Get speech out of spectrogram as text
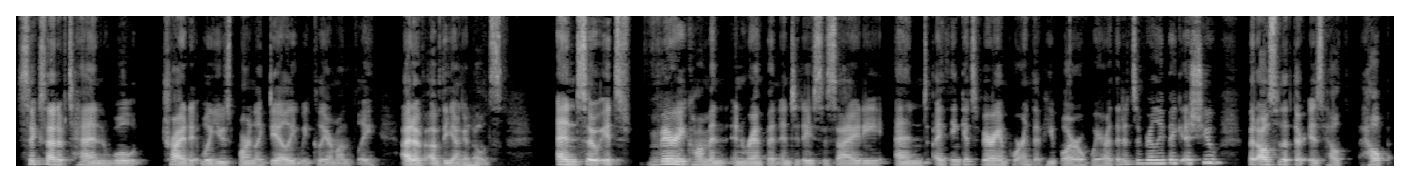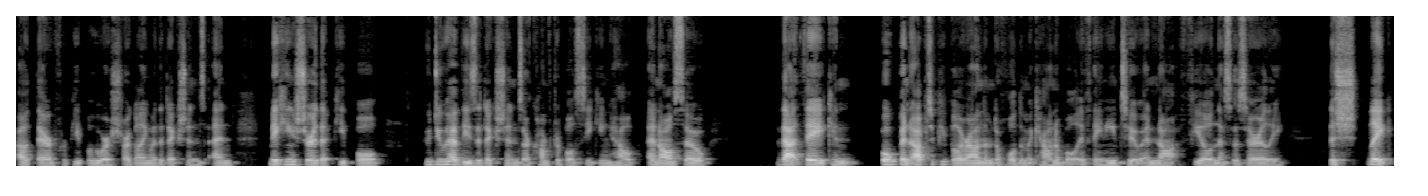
six out of ten will try to will use porn like daily, weekly, or monthly out of of the young mm-hmm. adults. And so it's very common and rampant in today's society. And I think it's very important that people are aware that it's a really big issue, but also that there is help help out there for people who are struggling with addictions and making sure that people who do have these addictions are comfortable seeking help and also that they can open up to people around them to hold them accountable if they need to and not feel necessarily this sh- like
